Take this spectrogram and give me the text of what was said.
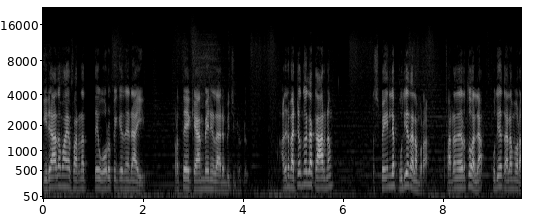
കിരാതമായ ഭരണത്തെ ഓർപ്പിക്കുന്നതിനായി പ്രത്യേക ക്യാമ്പയിനുകൾ ആരംഭിച്ചിട്ടുണ്ട്. അതിന് മറ്റൊന്നുമല്ല കാരണം സ്പെയിനിലെ പുതിയ തലമുറ ഭരണ നേതൃത്വമല്ല പുതിയ തലമുറ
